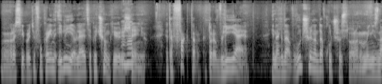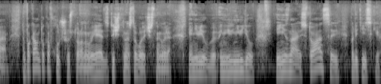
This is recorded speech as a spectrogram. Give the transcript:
э, России против Украины или является ключом к ее решению. Это фактор, который влияет иногда в лучшую, иногда в худшую сторону. Мы не знаем. Но пока он только в худшую сторону влияет с 2014 года, честно говоря. Я не видел, бы- не, не видел и не знаю ситуаций политических,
